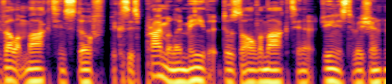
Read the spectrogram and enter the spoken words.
develop marketing stuff because it's primarily me that does all the marketing at Genius Division.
